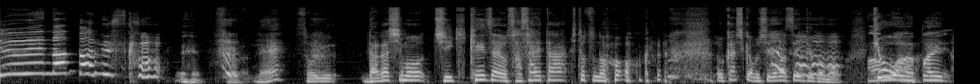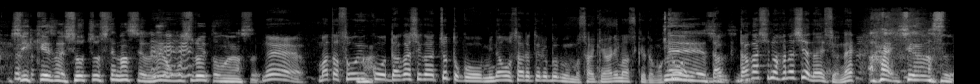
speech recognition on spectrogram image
円だったんですか？ねそういう駄菓子も地域経済を支えた一つの お菓子かもしれませんけども今日はやはっぱり地域経済象徴してますよね。面白いと思います。ねえ、またそういうこう駄菓子がちょっとこう見直されてる部分も最近ありますけども、今日はね駄菓子の話じゃないですよね。はい、違います。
